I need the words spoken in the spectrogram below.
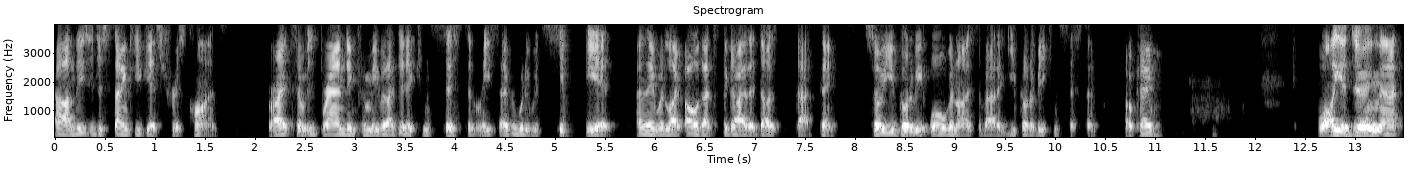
Um, these are just thank you gifts for his clients right? So it was branding for me, but I did it consistently so everybody would see it and they would like, oh, that's the guy that does that thing. So you've got to be organized about it. You've got to be consistent. Okay. While you're doing that,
